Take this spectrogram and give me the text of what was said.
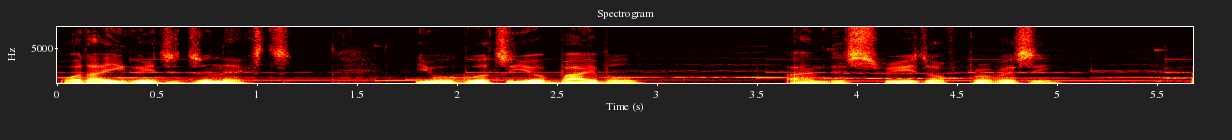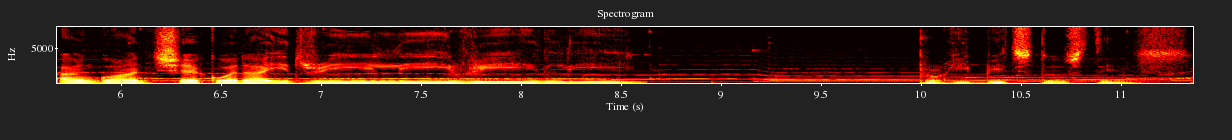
what are you going to do next? You will go to your Bible and the spirit of prophecy and go and check whether it really, really prohibits those things.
